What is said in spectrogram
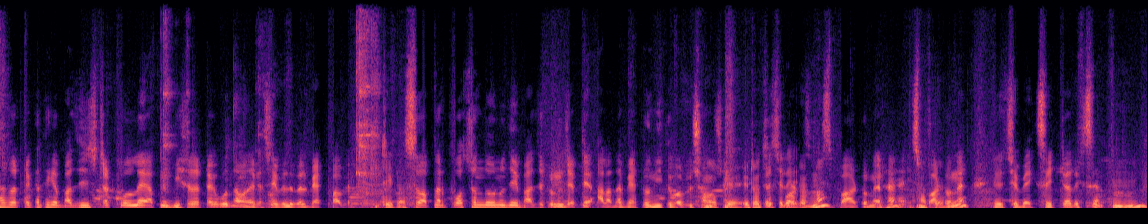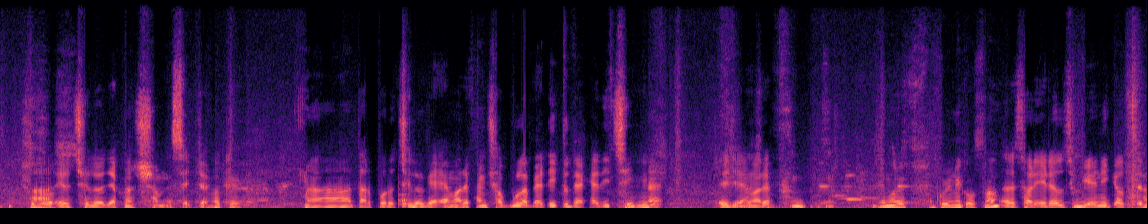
হাজার টাকা থেকে বাজেট স্টার্ট করলে আপনি বিশ হাজার টাকা পর্যন্ত আমাদের কাছে অ্যাভেলেবেল ব্যাট পাবেন। ঠিক আছে। সো আপনার পছন্দ অনুযায়ী বাজেট অনুযায়ী আপনি আলাদা ব্যাটও নিতে পারবেন সমস্যা এটা হচ্ছে না? স্পার্টনের হ্যাঁ স্পার্টনের এই হচ্ছে ব্যাক সাইডটা দেখছেন? হুম আর এই ছিল যে আপনার সামনের সাইডটা ওকে তারপর ছিল গিয়ে এমআরএফ আমি সবগুলা ব্যাটই একটু দেখা দিচ্ছি হ্যাঁ? এই যে এমআরএফ এমআরএফ গ্রেনিকলস না? সরি এটা হচ্ছে গেনিকালসের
